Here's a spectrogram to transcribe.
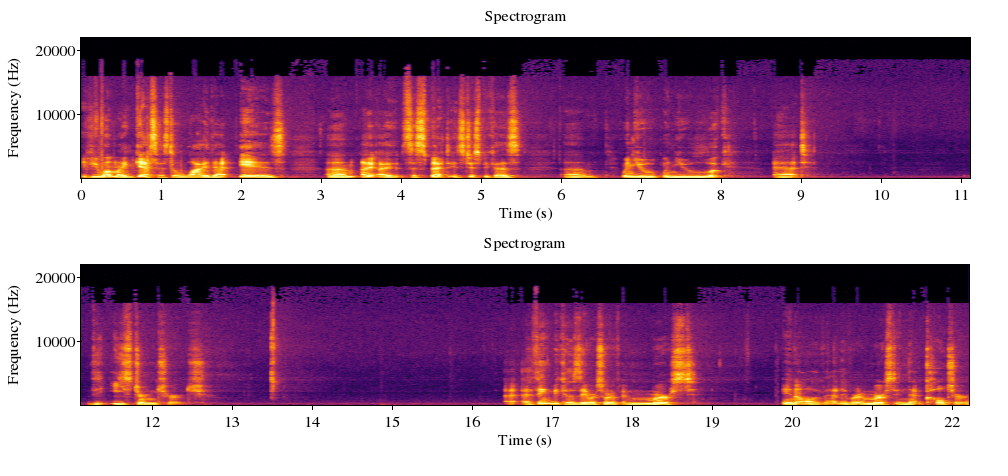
if you want my guess as to why that is, um, I, I, suspect it's just because um, when you when you look at the Eastern Church, I, think because they were sort of immersed in all of that, they were immersed in that culture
